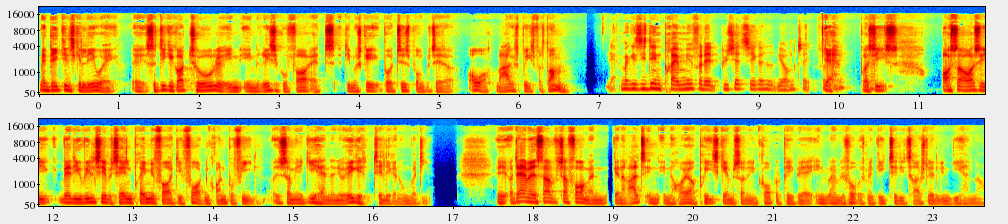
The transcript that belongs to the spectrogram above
men det er ikke det, de skal leve af. Øh, så de kan godt tåle en, en risiko for, at de måske på et tidspunkt betaler over markedspris for strømmen. Ja, man kan sige, at det er en præmie for den budgetsikkerhed, vi omtaler. For ja, præcis. Ja. Og så også hvad de jo villige til at betale en præmie for, at de får den grønne profil, som energihandlen jo ikke tillægger nogen værdi. Øh, og dermed så, så får man generelt en, en højere pris gennem sådan en corporate PPA, end man ville få, hvis man gik til de traditionelle energihandlere.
